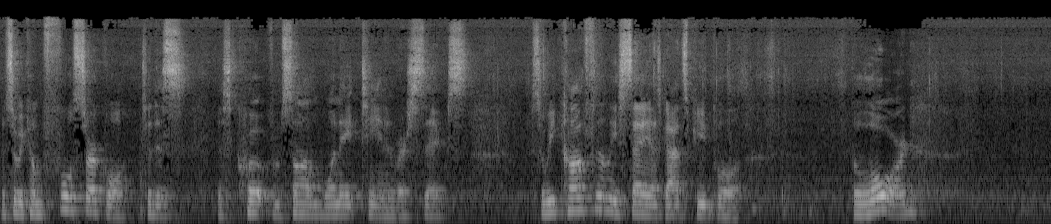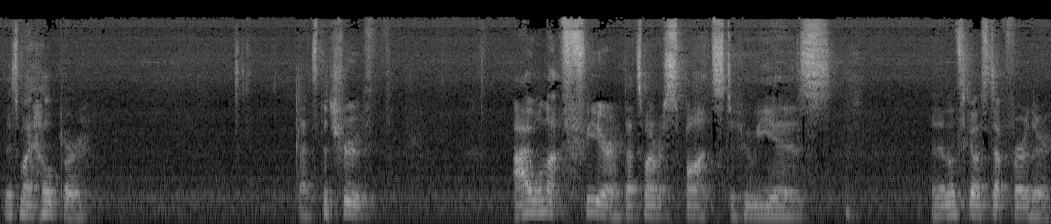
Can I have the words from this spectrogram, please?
And so we come full circle to this, this quote from Psalm 118 and verse 6. So we confidently say, as God's people, The Lord is my helper. That's the truth. I will not fear. That's my response to who He is. And then let's go a step further.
